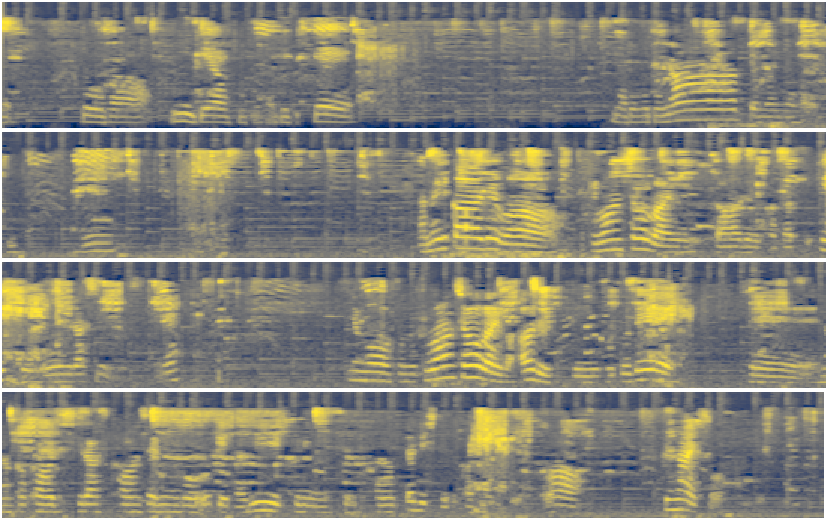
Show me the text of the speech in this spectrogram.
動画に出会うことができて、なるほどなーって思いながら聞いたね。アメリカでは不安障害がある方って結構多いらしいんですよね。でも、その不安障害があるっていうことで、えー、なんか変わり知らすカウンセリングを受けたり、クリニックに通ったりしてる方っていうのは、少ないそうなんです。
